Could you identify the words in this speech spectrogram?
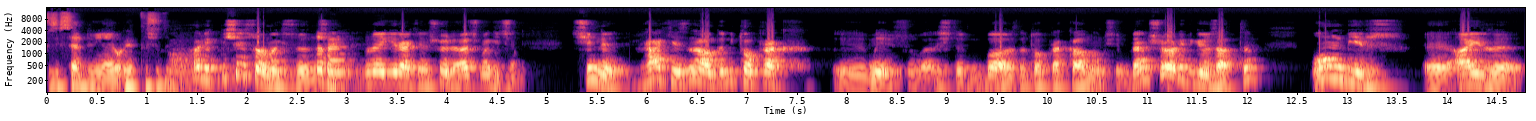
fiziksel dünyayı oraya taşıdık. Haluk bir şey sormak istiyorum. Tabii. Sen buraya girerken şöyle açmak için. Şimdi herkesin aldığı bir toprak e, mevzusu var. İşte Boğaz'da toprak kalmamışım. Ben şöyle bir göz attım. 11 e, ayrı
